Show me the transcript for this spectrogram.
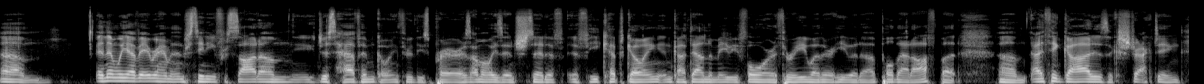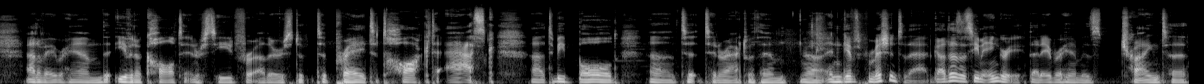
Um, and then we have Abraham interceding for Sodom. You just have him going through these prayers. I'm always interested if, if he kept going and got down to maybe four or three, whether he would uh, pull that off. But um, I think God is extracting out of Abraham the, even a call to intercede for others, to, to pray, to talk, to ask, uh, to be bold, uh, to, to interact with him, uh, and gives permission to that. God doesn't seem angry that Abraham is trying to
